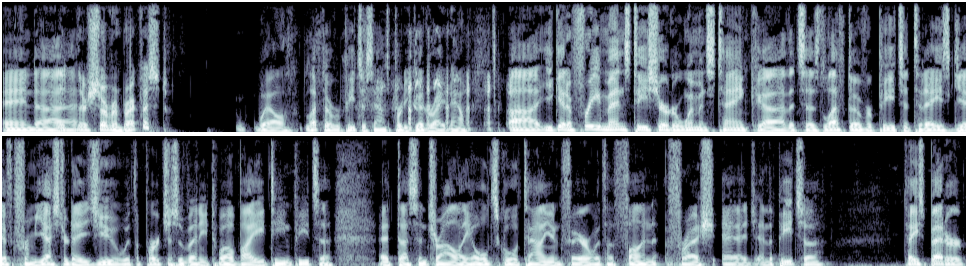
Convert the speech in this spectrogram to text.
and uh, they're serving breakfast. Well, leftover pizza sounds pretty good right now. Uh, you get a free men's T-shirt or women's tank uh, that says "leftover pizza." Today's gift from yesterday's you with the purchase of any 12 by 18 pizza at uh, Centrale, old school Italian fare with a fun, fresh edge, and the pizza tastes better.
